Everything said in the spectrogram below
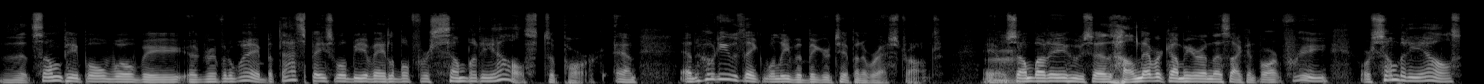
that some people will be uh, driven away, but that space will be available for somebody else to park. And and who do you think will leave a bigger tip in a restaurant? You know, somebody who says, I'll never come here unless I can park free, or somebody else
